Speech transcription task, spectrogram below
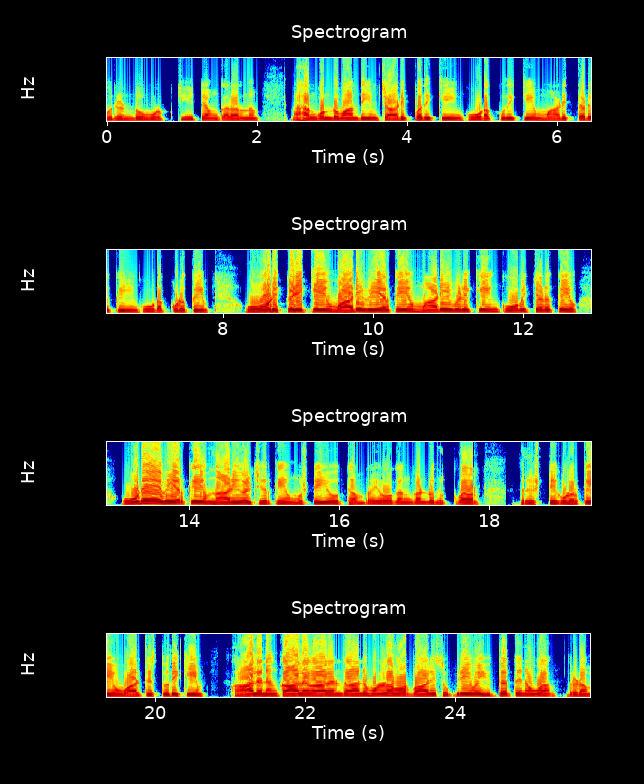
ഉരുണ്ടും ചീറ്റം കലർന്നും നഖം കൊണ്ടു മാന്തിയും ചാടിപ്പതിക്കുകയും കൂടെ കുതിക്കുകയും മാടിത്തടുക്കുകയും കൂടെ കൊടുക്കുകയും ഓടിക്കഴിക്കുകയും വാടി വിയർക്കുകയും മാടി വിളിക്കുകയും കോപിച്ചെടുക്കുകയും ഊടെ വിയർക്കുകയും നാടികൾ ചീർക്കുകയും മുഷ്ടിയുദ്ധം പ്രയോഗം കണ്ടു നിൽപ്പവർ ദൃഷ്ടി കുളിർക്കുകയും വാഴ്ത്തി സ്തുതിക്കുകയും കാലനും കാലകാലൻ താനുമുള്ളവർ ബാലി സുഗ്രീവ യുദ്ധത്തിനൊവ ദൃഢം.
